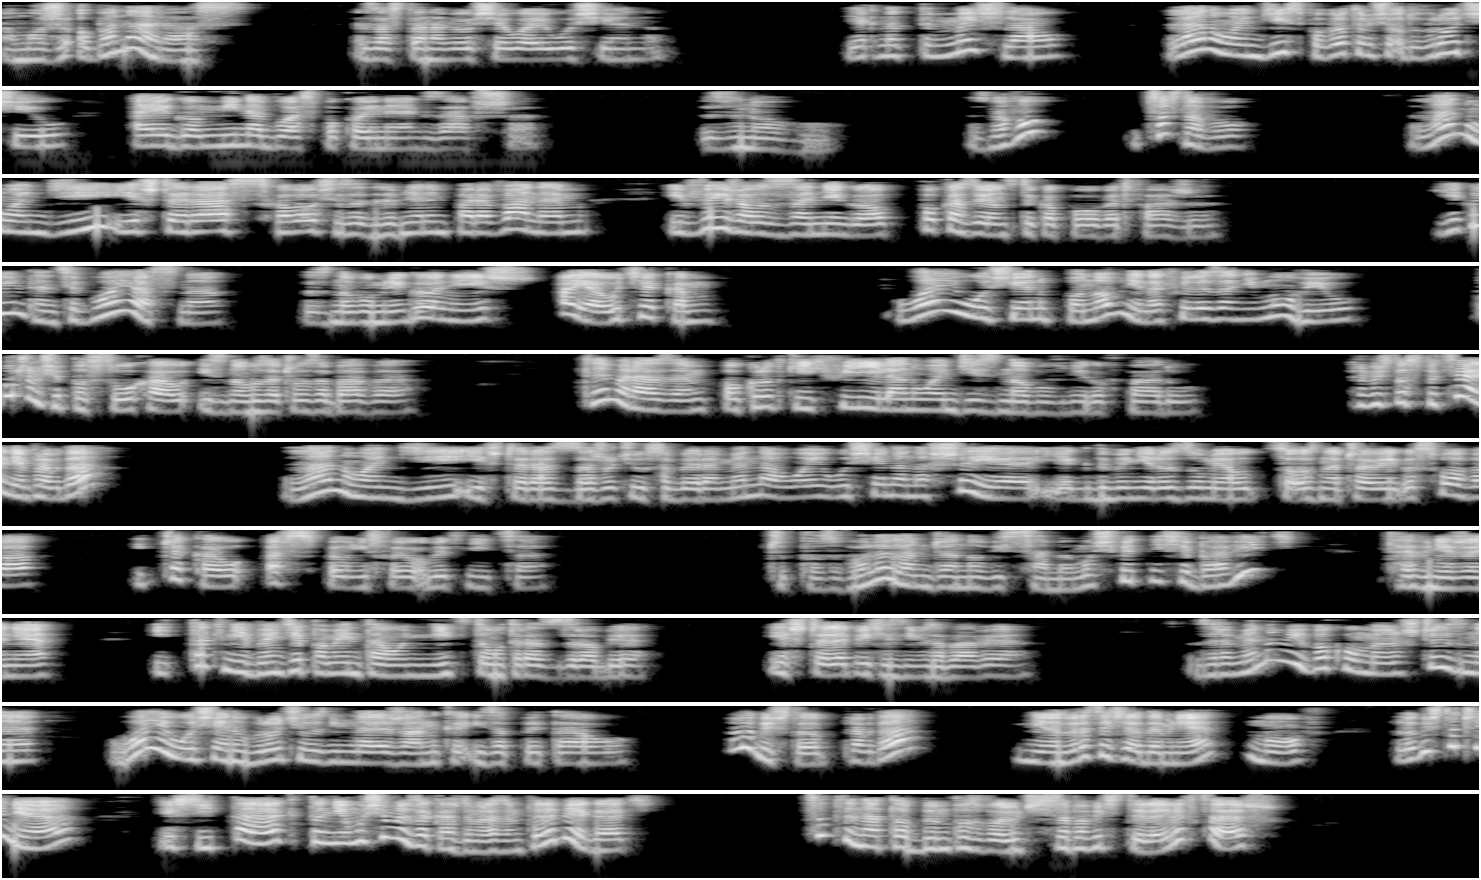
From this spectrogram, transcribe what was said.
A może oba naraz? Zastanawiał się Wei. Jak nad tym myślał, Lan Wenji z powrotem się odwrócił, a jego mina była spokojna jak zawsze. Znowu. Znowu? Co znowu? Lan Wenji jeszcze raz schował się za drewnianym parawanem i wyjrzał za niego, pokazując tylko połowę twarzy. Jego intencja była jasna. Znowu mnie gonisz, a ja uciekam. Wei Wuxian ponownie na chwilę za nim mówił, po czym się posłuchał i znowu zaczął zabawę. Tym razem, po krótkiej chwili, Lan Wenji znowu w niego wpadł. Robisz to specjalnie, prawda? Lan Wenji jeszcze raz zarzucił sobie ramiona Wei Wuxiana na szyję, jak gdyby nie rozumiał, co oznaczały jego słowa i czekał, aż spełni swoją obietnicę. Czy pozwolę Lanjanowi samemu świetnie się bawić? Pewnie, że nie. I tak nie będzie pamiętał nic, co mu teraz zrobię. Jeszcze lepiej się z nim zabawię. Z ramionami wokół mężczyzny Wei Wuxian wrócił z nim na leżankę i zapytał Lubisz to, prawda? Nie odwracaj się ode mnie. Mów. Lubisz to czy nie? Jeśli tak, to nie musimy za każdym razem tyle biegać. Co ty na to, bym pozwolił ci zabawić tyle, ile chcesz?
